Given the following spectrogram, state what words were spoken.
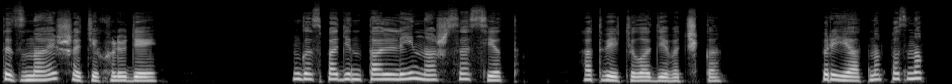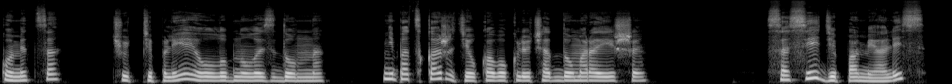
«ты знаешь этих людей?» «Господин Талли наш сосед», — ответила девочка. «Приятно познакомиться», — чуть теплее улыбнулась Донна. Не подскажете, у кого ключ от дома Раиши?» Соседи помялись,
